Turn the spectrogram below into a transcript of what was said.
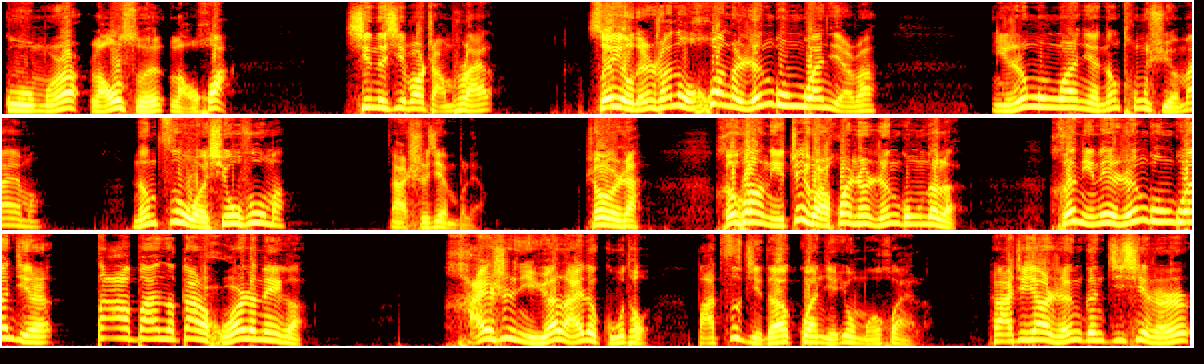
骨膜劳损老化，新的细胞长不出来了。所以有的人说：“那我换个人工关节吧。”你人工关节能通血脉吗？能自我修复吗？那实现不了，是不是？何况你这块换成人工的了，和你那人工关节搭班子干活的那个，还是你原来的骨头，把自己的关节又磨坏了，是吧？就像人跟机器人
